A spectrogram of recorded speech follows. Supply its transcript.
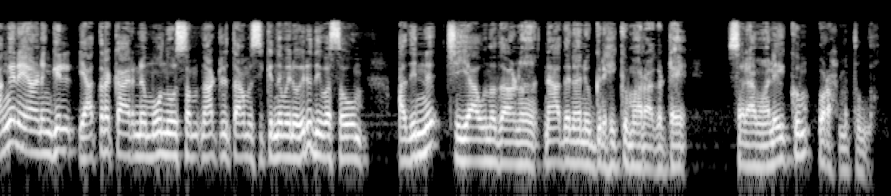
അങ്ങനെയാണെങ്കിൽ യാത്രക്കാരന് മൂന്ന് ദിവസം നാട്ടിൽ താമസിക്കുന്നവന് ഒരു ദിവസവും അതിന് ചെയ്യാവുന്നതാണ്. നാഥൻ അനുഗ്രഹിക്കുമാറാകട്ടെ. അസ്സലാമലൈക്കും വറഹമത്തുള്ള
